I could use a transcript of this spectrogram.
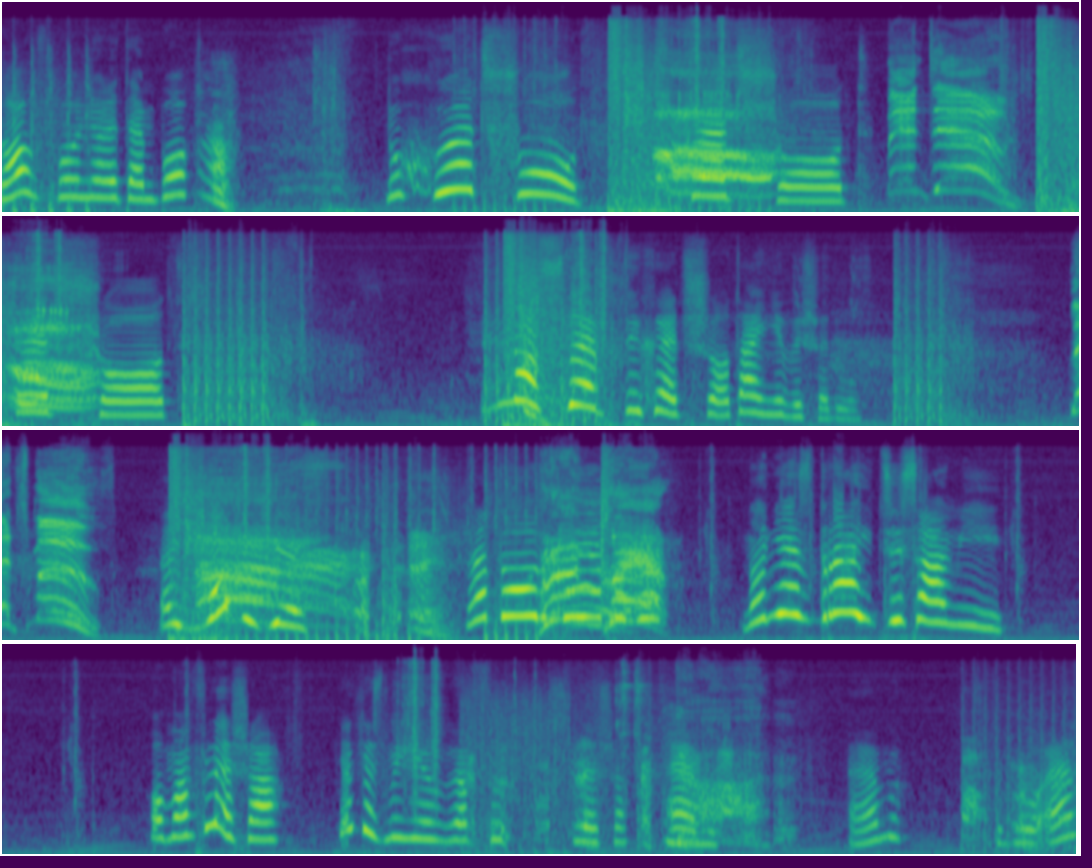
Co? Wspomniane tempo? No headshot! Headshot! Man down! Headshot! Następny headshot! Aj, nie wyszedł. Let's move! Ej, dwóch jest! Ratunku, jego... No nie zdrajcy sami! O, mam flesza. Jak ja zmieniłem na fl- flesza? M. M? To było M?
